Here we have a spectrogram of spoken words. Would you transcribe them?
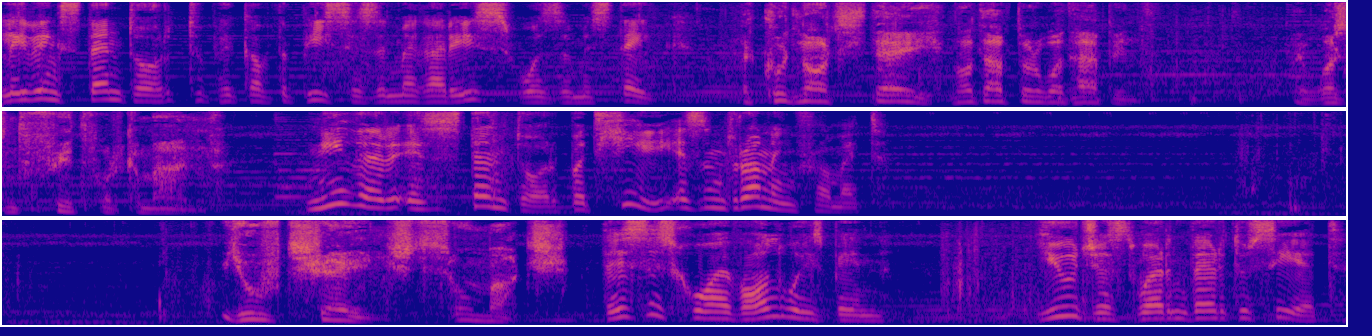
Leaving Stentor to pick up the pieces in Megaris was a mistake. I could not stay, not after what happened. I wasn't fit for command. Neither is Stentor, but he isn't running from it. You've changed so much. This is who I've always been. You just weren't there to see it.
